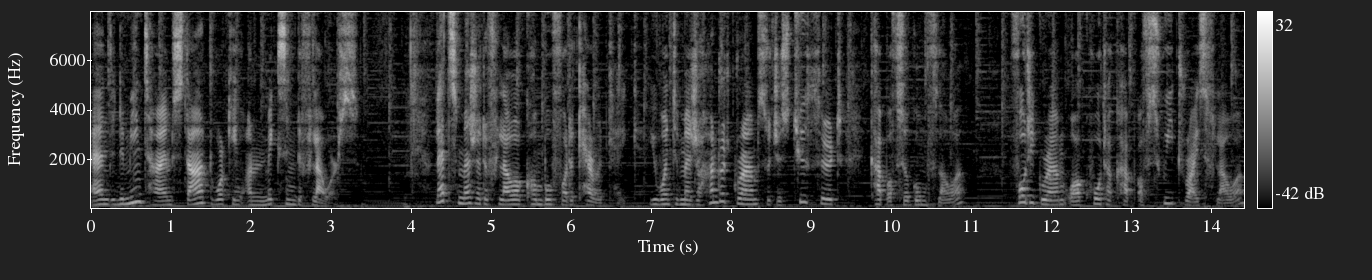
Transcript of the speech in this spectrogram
and in the meantime start working on mixing the flours. Let's measure the flour combo for the carrot cake. You want to measure 100 grams, which is 2 3 cup of sorghum flour, 40 gram or a quarter cup of sweet rice flour,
